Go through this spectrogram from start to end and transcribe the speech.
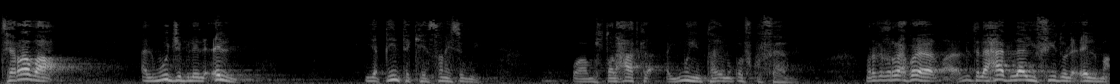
tirada almuujib lilcilm yaqiinta keensanaysa wey waa musطalaxaadka ay muhim tahay inuu qofku fahmo marka qar waa ku xadيث اaxaad laa yufiid اlcilma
